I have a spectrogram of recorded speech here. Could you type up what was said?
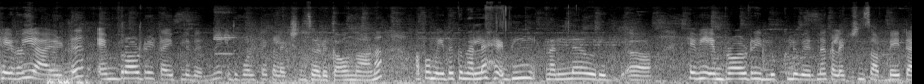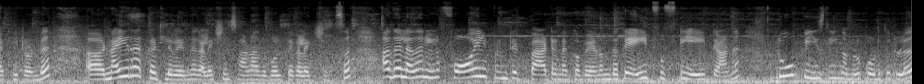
ഹെവി ആയിട്ട് എംബ്രോയ്ഡറി ടൈപ്പിൽ വരുന്ന ഇതുപോലത്തെ കളക്ഷൻസ് എടുക്കാവുന്നതാണ്. അപ്പം ഇതൊക്കെ നല്ല ഹെവി നല്ല ഒരു ഹെവി എംബ്രോയ്ഡറി ലുക്കിൽ വരുന്ന കളക്ഷൻസ് അപ്ഡേറ്റ് ആക്കിയിട്ടുണ്ട്. നൈറ കട്ടിൽ വരുന്ന കളക്ഷൻസ് ആണ് അതുപോലത്തെ കളക്ഷൻസ് അതല്ലാതെ നല്ല ഫോയിൽ പ്രിന്റഡ് പാറ്റേൺ ഒക്കെ വേണം. ഇതൊക്കെ എയ്റ്റ് ഫിഫ്റ്റി എയ്റ്റ് ആണ് ടു പീസിൽ നമ്മൾ കൊടുത്തിട്ടുള്ള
